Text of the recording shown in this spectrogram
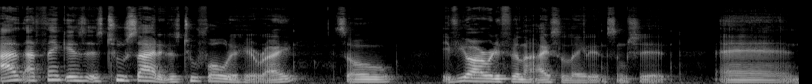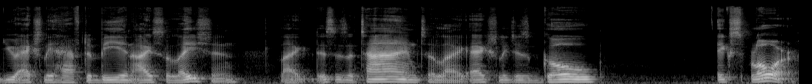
I I think it's it's two sided. It's two folded here, right? So if you're already feeling isolated and some shit, and you actually have to be in isolation, like this is a time to like actually just go explore,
